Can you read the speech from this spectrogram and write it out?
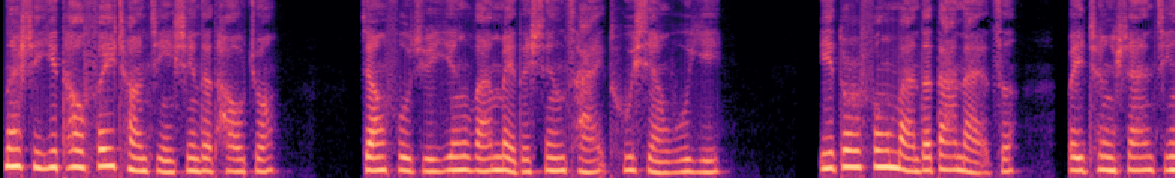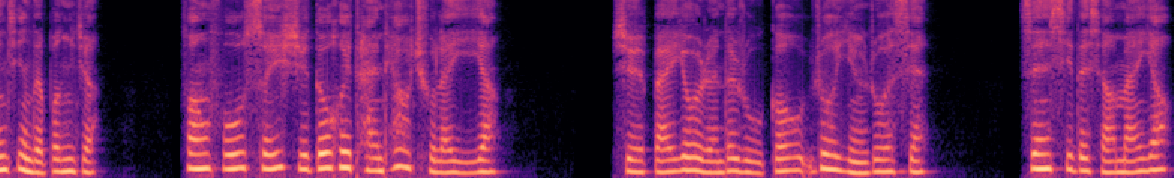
那是一套非常紧身的套装，将傅菊英完美的身材凸显无疑，一对丰满的大奶子被衬衫紧紧地绷着。仿佛随时都会弹跳出来一样，雪白诱人的乳沟若隐若现，纤细的小蛮腰，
